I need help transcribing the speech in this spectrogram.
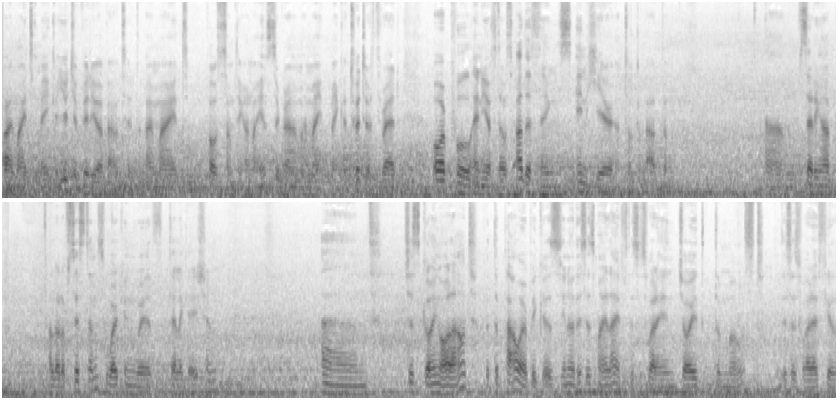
Or I might make a YouTube video about it. I might post something on my Instagram. I might make a Twitter thread. Or pull any of those other things in here and talk about them um, setting up a lot of systems, working with delegation, and just going all out with the power because you know this is my life. This is what I enjoyed the most. This is what I feel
